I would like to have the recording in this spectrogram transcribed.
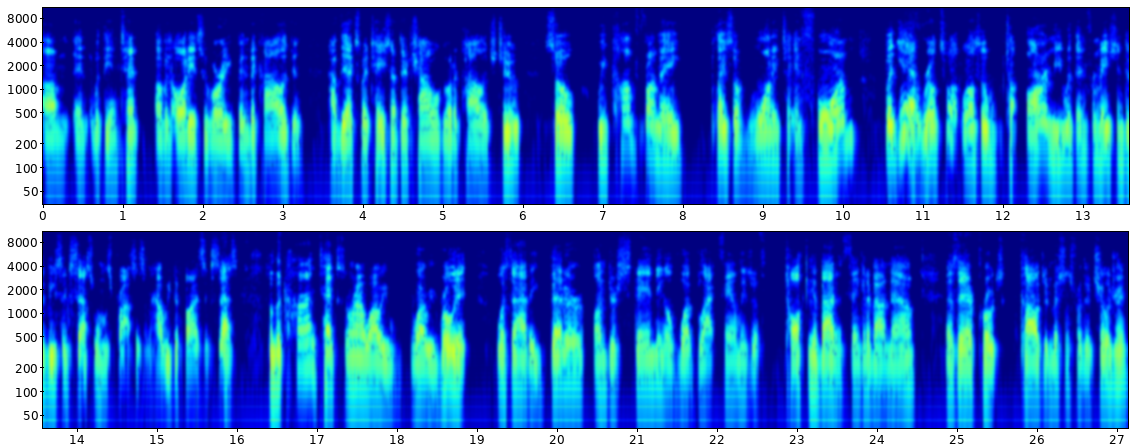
um, in, with the intent of an audience who've already been to college and have the expectation that their child will go to college too. So we come from a place of wanting to inform but yeah real talk. We also to arm you with information to be successful in this process and how we define success. So the context around why we why we wrote it was to have a better understanding of what black families are talking about and thinking about now as they approach college admissions for their children.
